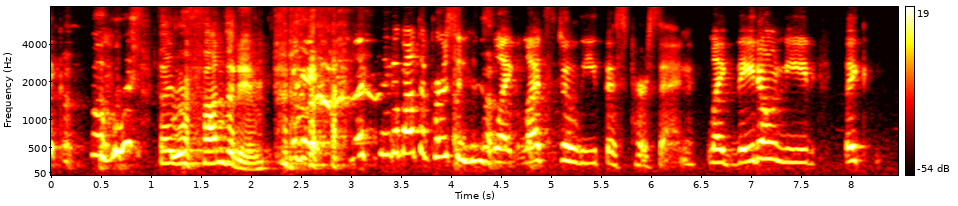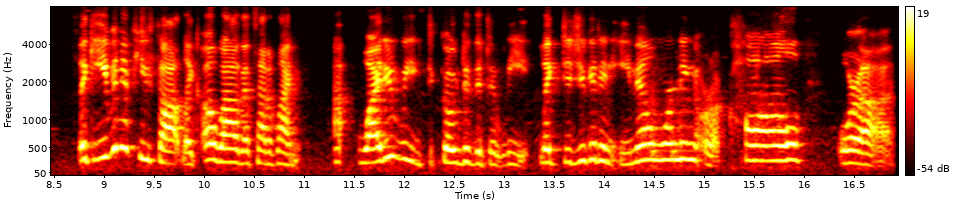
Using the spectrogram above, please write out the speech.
like well, who's They refunded him. okay let's think about the person who's like let's delete this person like they don't need like like even if you thought like oh wow that's out of line Uh, why did we go to the delete like did you get an email warning or a call or a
